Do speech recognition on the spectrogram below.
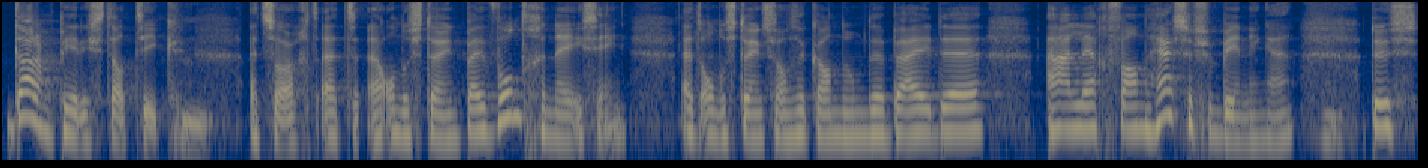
darmperistaltiek. Het, zorgt, het eh, ondersteunt bij wondgenezing. Het ondersteunt, zoals ik al noemde, bij de aanleg van hersenverbindingen. Dus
